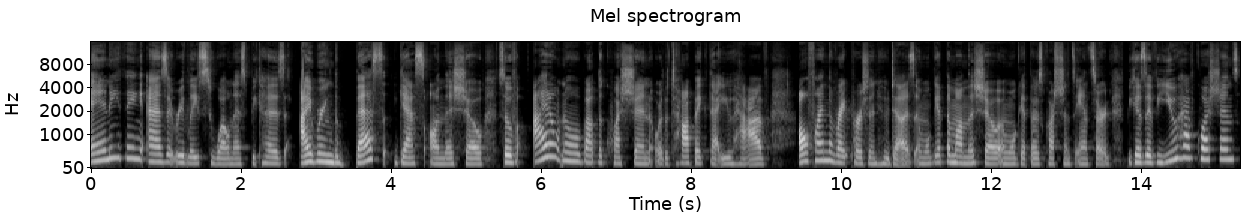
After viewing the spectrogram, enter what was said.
Anything as it relates to wellness, because I bring the best guests on this show. So if I don't know about the question or the topic that you have, I'll find the right person who does and we'll get them on the show and we'll get those questions answered. Because if you have questions,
